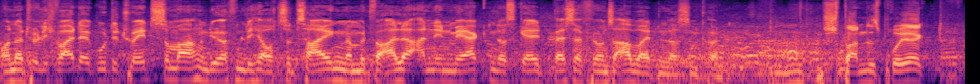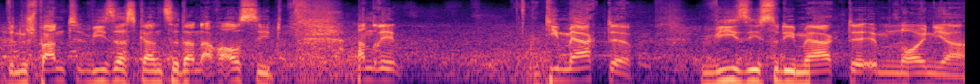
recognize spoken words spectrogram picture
und natürlich weiter gute Trades zu machen, die öffentlich auch zu zeigen, damit wir alle an den Märkten das Geld besser für uns arbeiten lassen können. Ein spannendes Projekt. Bin gespannt, wie das Ganze dann auch aussieht. André, die Märkte. Wie siehst du die Märkte im neuen Jahr?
